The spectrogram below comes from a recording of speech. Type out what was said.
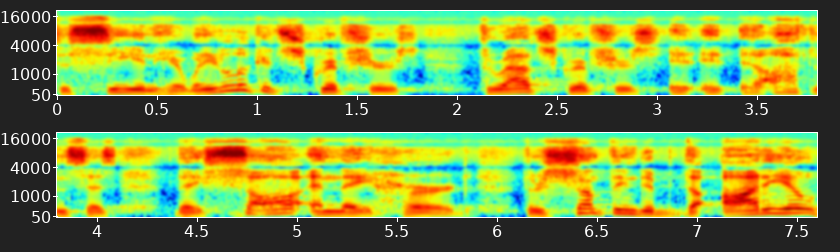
to see and hear. When you look at scriptures, throughout scriptures, it, it, it, often says they saw and they heard. There's something to the audio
